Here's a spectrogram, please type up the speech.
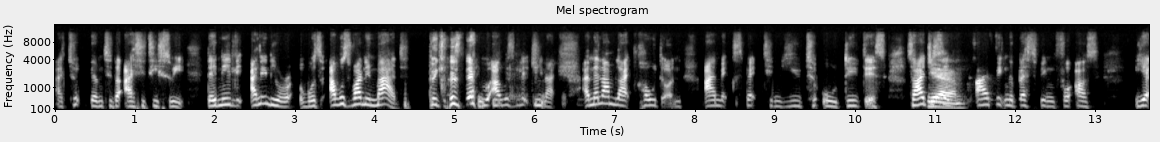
I took them to the ict suite. They nearly i nearly was i was running mad because they, i was literally like and then i'm like hold on i'm expecting you to all do this so i just Yeah. said i think the best thing for us yeah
